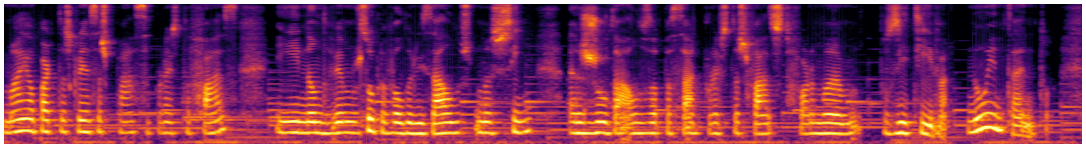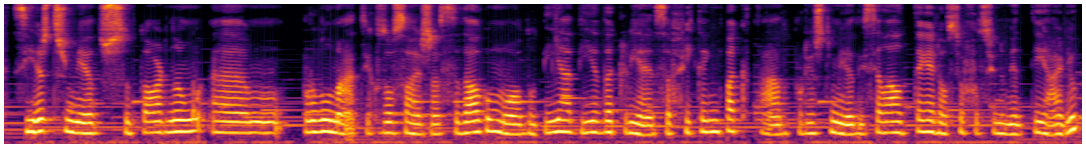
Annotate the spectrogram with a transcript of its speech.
A maior parte das crianças passa por esta fase e não devemos sobrevalorizá-los, mas sim ajudá-los a passar por estas fases de forma positiva. No entanto, se estes medos se tornam hum, problemáticos, ou seja, se de algum modo o dia a dia da criança fica impactado por este medo e se ela altera o seu funcionamento diário,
